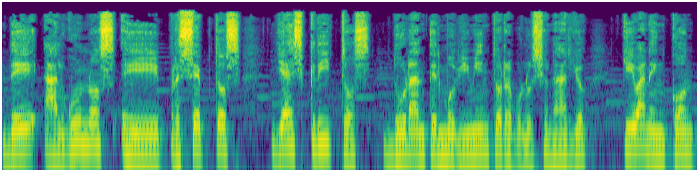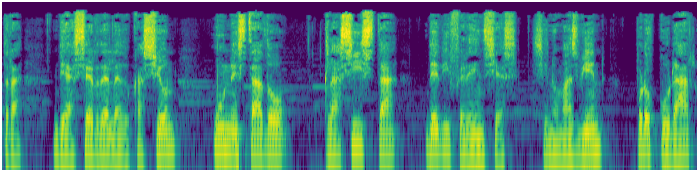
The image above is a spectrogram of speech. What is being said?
de algunos eh, preceptos ya escritos durante el movimiento revolucionario que iban en contra de hacer de la educación un Estado clasista de diferencias, sino más bien procurar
